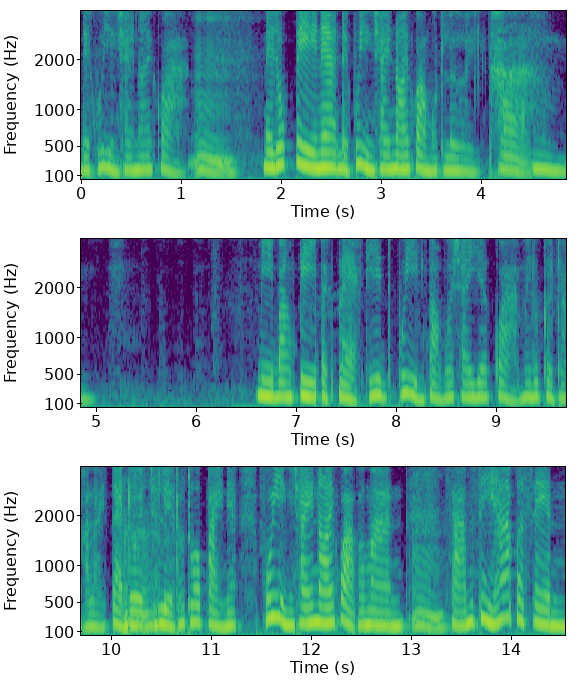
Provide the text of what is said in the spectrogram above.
เด็กผู้หญิงใช้น้อยกว่าอืมในทุกปีเนี่ย เด็กผู้หญิงใช้น้อยกว่าหมดเลย ค่ะอื มมีบางปีแปลกๆ ที่ผู้หญิงตอบว่าใช้เยอะกว่า ไม่รู้เกิดจากอะไร แต่โดยอ่าฮะเฉลี่ยทั่วๆไปเนี่ย ผู้หญิงใช้น้อยกว่าประมาณอืมสามสี่ห้าเปอร์เซ็นต์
